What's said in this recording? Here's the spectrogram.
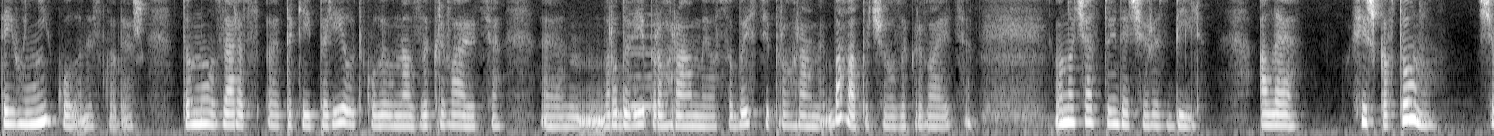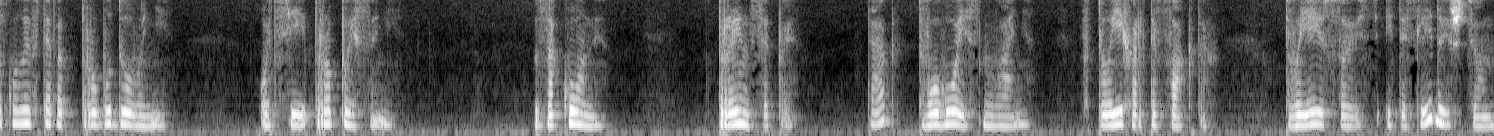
ти його ніколи не складеш. Тому зараз е, такий період, коли у нас закриваються е, родові програми, особисті програми, багато чого закривається. Воно часто йде через біль. Але фішка в тому, що коли в тебе пробудовані оці прописані закони, принципи так, твого існування в твоїх артефактах, твоєю совістю, і ти слідуєш цьому,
